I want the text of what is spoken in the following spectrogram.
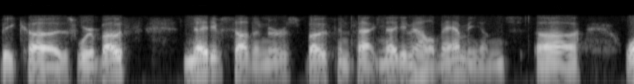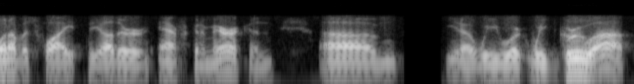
because we're both native Southerners, both in fact native Alabamians. Uh, one of us white, the other African American. Um, you know we were we grew up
